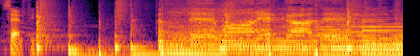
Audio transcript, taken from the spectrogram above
Selfie. tante buone cose.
